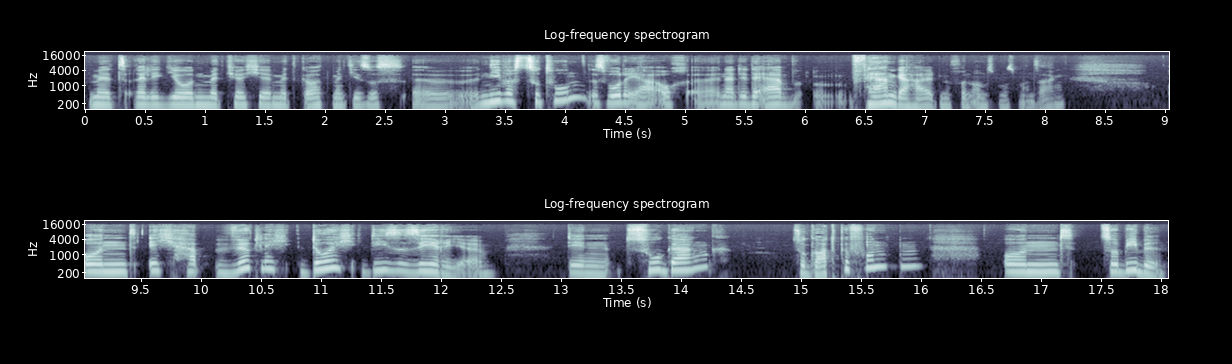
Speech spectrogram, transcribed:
mit Religion, mit Kirche, mit Gott, mit Jesus äh, nie was zu tun. Es wurde ja auch äh, in der DDR ferngehalten von uns, muss man sagen. Und ich habe wirklich durch diese Serie den Zugang zu Gott gefunden und zur Bibel.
